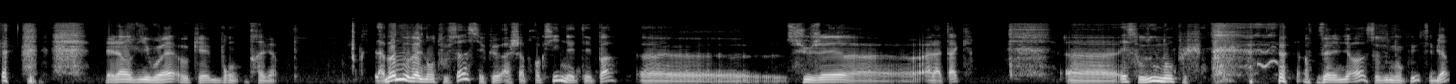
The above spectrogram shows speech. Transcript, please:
Et là on se dit ouais, ok, bon, très bien. La bonne nouvelle dans tout ça, c'est que HAProxy n'était pas euh, sujet euh, à l'attaque. Euh, et Sozu non plus. Vous allez me dire, oh, Sozu non plus, c'est bien.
